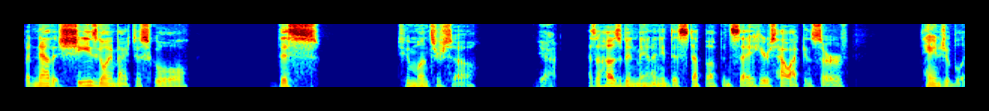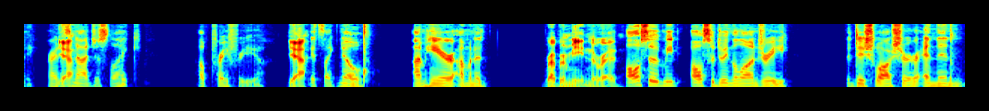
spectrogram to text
but now that she's going back to school, this two months or so, yeah. as a husband, man, I need to step up and say, here's how I can serve tangibly, right? Yeah. It's not just like, I'll pray for you. Yeah. It's like, no, I'm here. I'm going to Rubber meet in the road. also meet, also doing the laundry, the dishwasher. And then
